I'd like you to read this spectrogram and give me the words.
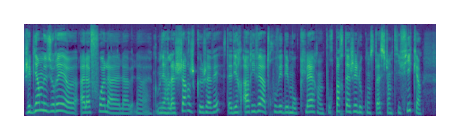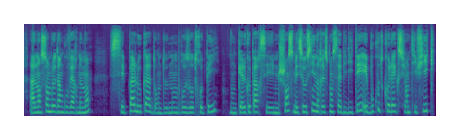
j'ai bien mesuré à la fois la, comment dire, la charge que j'avais, c'est-à-dire arriver à trouver des mots clairs pour partager le constat scientifique à l'ensemble d'un gouvernement. C'est pas le cas dans de nombreux autres pays. Donc quelque part c'est une chance, mais c'est aussi une responsabilité. Et beaucoup de collègues scientifiques,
